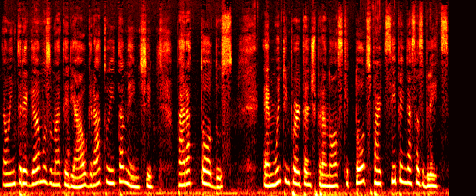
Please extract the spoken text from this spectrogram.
Então, entregamos o material gratuitamente para todos. É muito importante para nós que todos participem dessas blitz.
